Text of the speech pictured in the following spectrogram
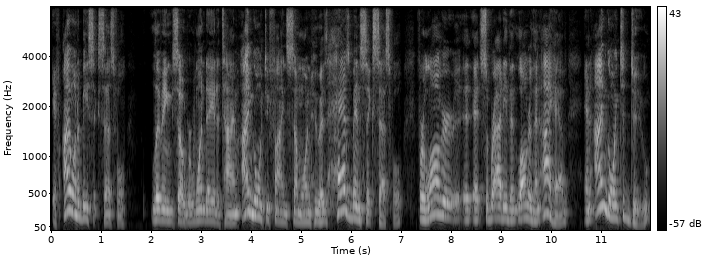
If I want to be successful, living sober one day at a time, I'm going to find someone who has, has been successful for longer at sobriety than longer than I have, and I'm going to do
